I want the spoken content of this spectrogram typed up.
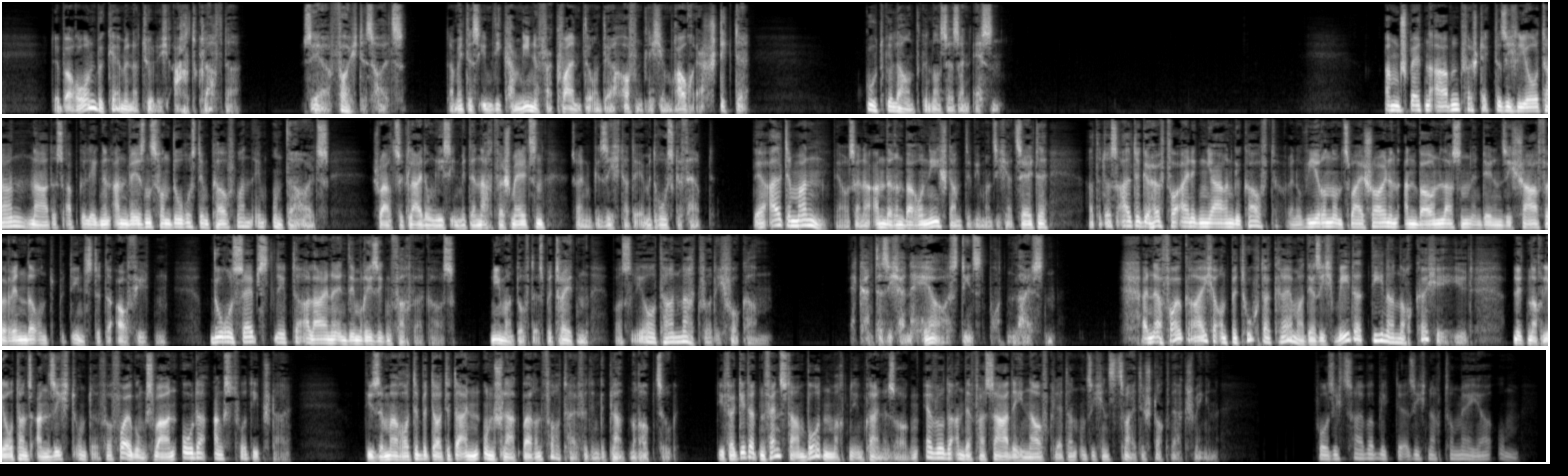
Der Baron bekäme natürlich acht Klafter. Sehr feuchtes Holz, damit es ihm die Kamine verqualmte und er hoffentlich im Rauch erstickte. Gut gelaunt genoss er sein Essen. Am späten Abend versteckte sich Liotan, nahe des abgelegenen Anwesens von Durus dem Kaufmann, im Unterholz. Schwarze Kleidung ließ ihn mit der Nacht verschmelzen, sein Gesicht hatte er mit Ruß gefärbt. Der alte Mann, der aus einer anderen Baronie stammte, wie man sich erzählte, hatte das alte Gehöft vor einigen Jahren gekauft, renovieren und zwei Scheunen anbauen lassen, in denen sich Schafe, Rinder und Bedienstete aufhielten. Durus selbst lebte alleine in dem riesigen Fachwerkhaus. Niemand durfte es betreten, was Leotan merkwürdig vorkam. Er könnte sich ein Heer aus Dienstboten leisten. Ein erfolgreicher und betuchter Krämer, der sich weder Diener noch Köche hielt, litt nach Leotans Ansicht unter Verfolgungswahn oder Angst vor Diebstahl. Diese Marotte bedeutete einen unschlagbaren Vorteil für den geplanten Raubzug. Die vergitterten Fenster am Boden machten ihm keine Sorgen. Er würde an der Fassade hinaufklettern und sich ins zweite Stockwerk schwingen. Vorsichtshalber blickte er sich nach Tomeia um.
